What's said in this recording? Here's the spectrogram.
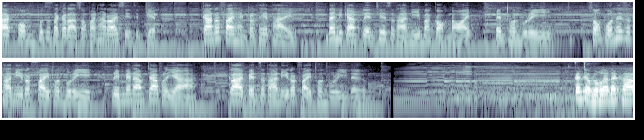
ราคม พุทธศักราช 2547 การรถไฟแห่งประเทศไทย ได้มีการเปลี่ยนชื่อสถานีบางกอกน้อย เป็นธนบุรี ส่งผลให้สถานีรถไฟธนบุรี ริมแม่น้ำเจ้าพระยา กลายเป็นสถานีรถไฟธนบุรีเดิม ก็จบลงแล้วนะครับ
